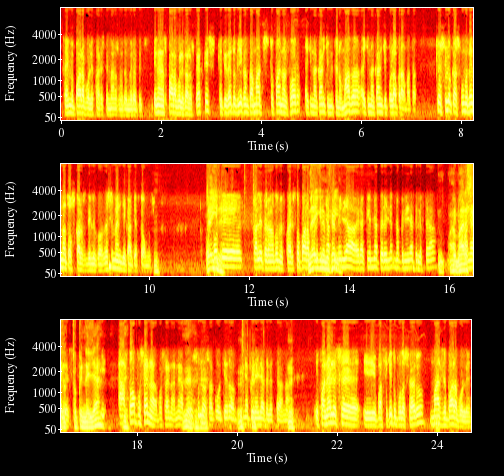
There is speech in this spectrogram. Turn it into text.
Θα είμαι πάρα πολύ ευχαριστημένος με τον Μύρωτιτς. Είναι ένας πάρα πολύ καλός παίχτης. Το ότι δεν το βγήκαν τα μάτια στο Final Four έχει να κάνει και με την ομάδα, έχει να κάνει και πολλά πράγματα. Και ο Σλούκας, ας πούμε, δεν ήταν τόσο καλός στην τελικό. Δεν σημαίνει και κάτι αυτό όμως. Έγινε. Οπότε καλύτερα να δούμε. Ευχαριστώ πάρα Ναι, πολύ. έγινε, Και μια Μιχάλη. πινελιά, Ηρακλή, μια, πινελιά- μια πινελιά τελευταία. Α, Για Μ' τις άρεσε φανέλες. το πινελιά. Αυτό από σένα, από σένα, ναι, Ναι, αυτό σου ναι. λέω, σ' ακούω καιρό. Μια πινελιά τελευταία, Ναι. ναι. Οι φανέλες, ε, η βασική του ποδοσφαίρου, μου άρεσε πάρα πολύ.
